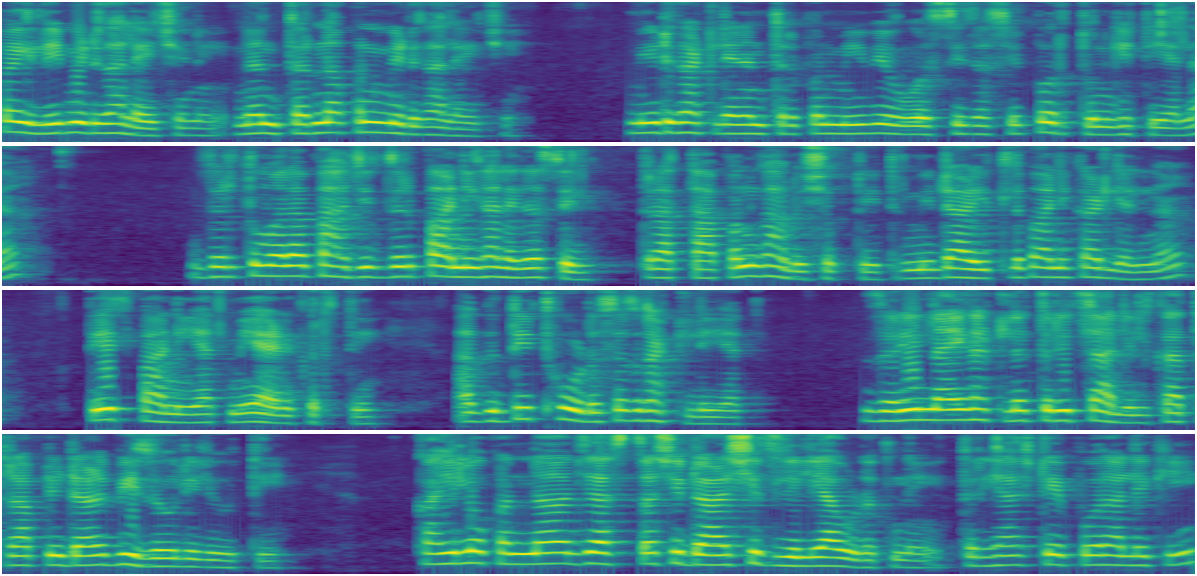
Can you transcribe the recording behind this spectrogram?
पहिले मीठ घालायचे नाही. नंतर ना आपण मीठ घालायचे. मीठ घातल्यानंतर पण मी व्यवस्थित असे परतून घेते याला. जर तुम्हाला भाजीत जर पाणी घालायचं असेल तर आता आपण घालू शकतो तर मी डाळीतलं पाणी काढलेलं ना तेच पाणी यात मी ॲड करते. अगदी थोडंसंच घातले यात. जरी नाही घातलं तरी चालेल का तर आपली डाळ भिजवलेली होती. काही लोकांना जास्त अशी डाळ शिजलेली आवडत नाही. तर ह्या स्टेपवर आले की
